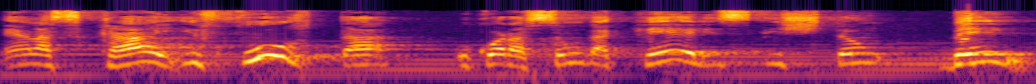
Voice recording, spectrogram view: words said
elas caem e furtam o coração daqueles que estão bem.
